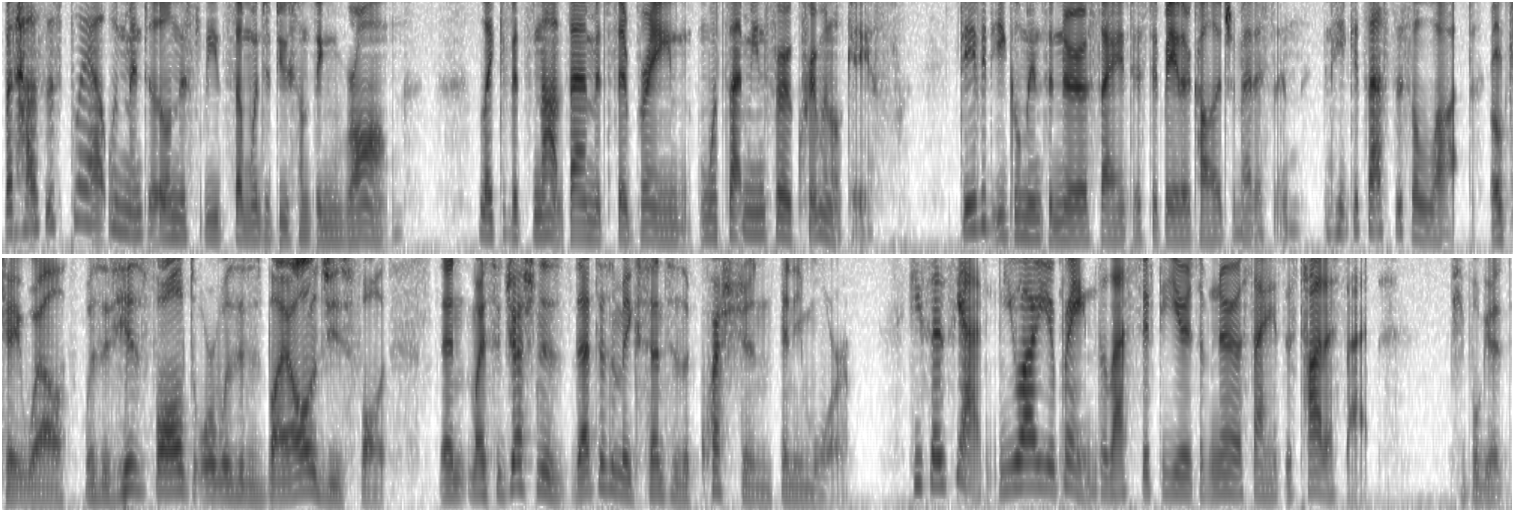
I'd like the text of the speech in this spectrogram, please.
But how's this play out when mental illness leads someone to do something wrong? Like if it's not them, it's their brain, what's that mean for a criminal case? David Eagleman's a neuroscientist at Baylor College of Medicine, and he gets asked this a lot. okay, well, was it his fault or was it his biology's fault? And my suggestion is that doesn't make sense as a question anymore. He says, Yeah, you are your brain. The last 50 years of neuroscience has taught us that. People get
